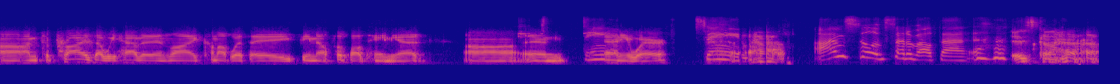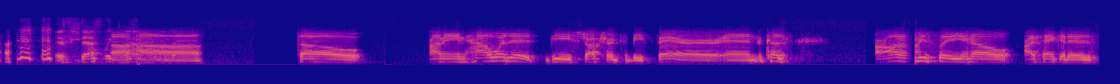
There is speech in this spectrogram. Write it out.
Uh, I'm surprised that we haven't like come up with a female football team yet, uh, and Damn. anywhere. Same. I'm still upset about that. it's coming. it's definitely coming. Uh, so I mean, how would it be structured to be fair? And because obviously, you know, I think it is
